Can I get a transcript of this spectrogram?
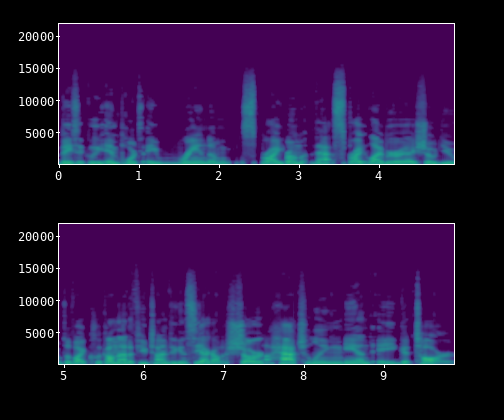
basically imports a random sprite from that sprite library I showed you. So if I click on that a few times, you can see I got a shark, a hatchling, and a guitar,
